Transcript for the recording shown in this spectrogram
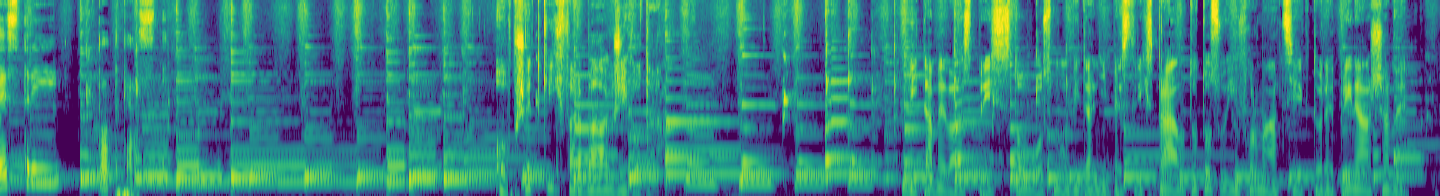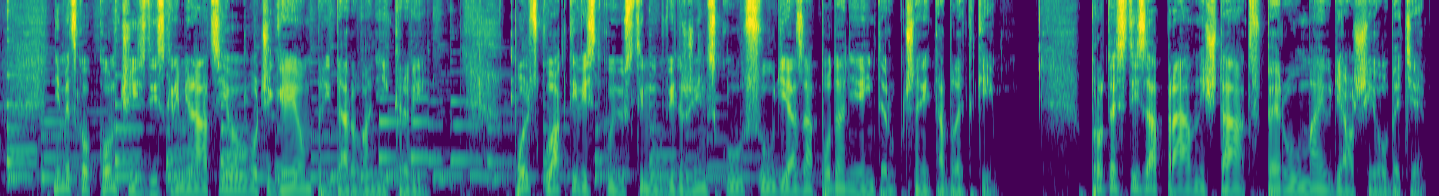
Pestrý podcast. O všetkých farbách života. Vítame vás pri 108. vydaní Pestrých správ. Toto sú informácie, ktoré prinášame. Nemecko končí s diskrimináciou voči gejom pri darovaní krvi. Poľskú aktivistku Justinu Vydržinskú súdia za podanie interrupčnej tabletky. Protesty za právny štát v Peru majú ďalšie obete.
